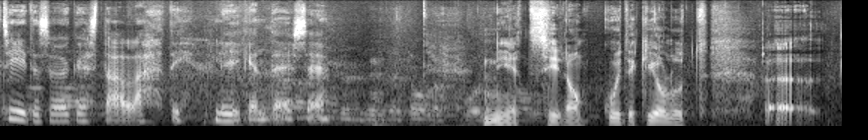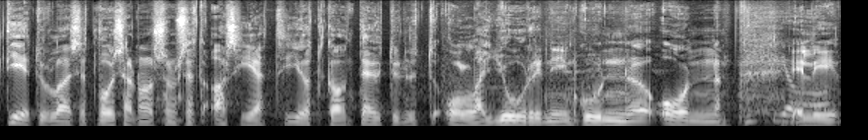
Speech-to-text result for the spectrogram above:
siitä se oikeastaan lähti liikenteeseen. Niin, että siinä on kuitenkin ollut äh, tietynlaiset, voi sanoa sellaiset asiat, jotka on täytynyt olla juuri niin kuin on. Joo. Eli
